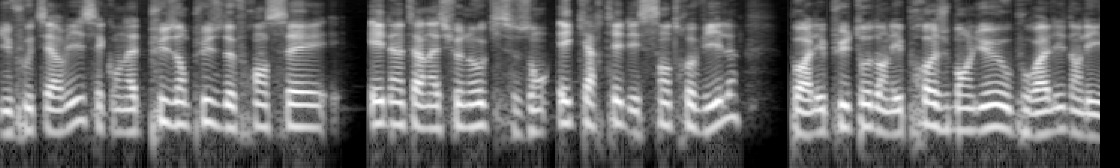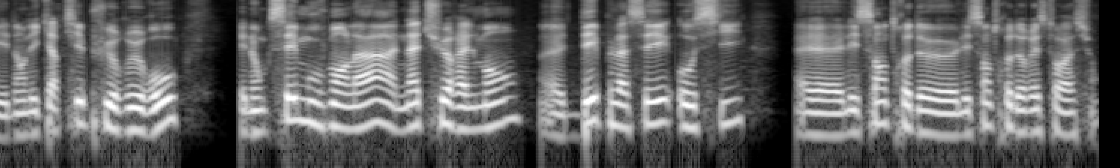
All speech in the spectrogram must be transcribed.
du food service, c'est qu'on a de plus en plus de Français et d'internationaux qui se sont écartés des centres-villes pour aller plutôt dans les proches banlieues ou pour aller dans les, dans les quartiers plus ruraux. Et donc ces mouvements-là, naturellement, euh, déplacé aussi euh, les, centres de, les centres de restauration.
